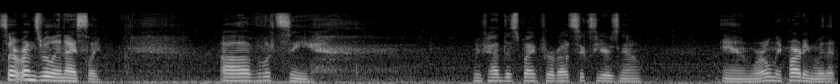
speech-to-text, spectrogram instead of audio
So it runs really nicely. Uh, let's see. We've had this bike for about six years now, and we're only parting with it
